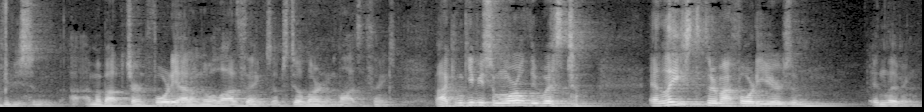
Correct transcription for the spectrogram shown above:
Give you some. I'm about to turn 40. I don't know a lot of things. I'm still learning lots of things. But I can give you some worldly wisdom, at least through my 40 years in, in living.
